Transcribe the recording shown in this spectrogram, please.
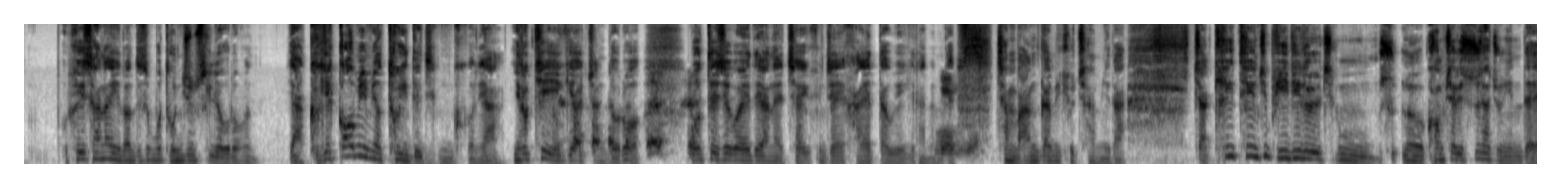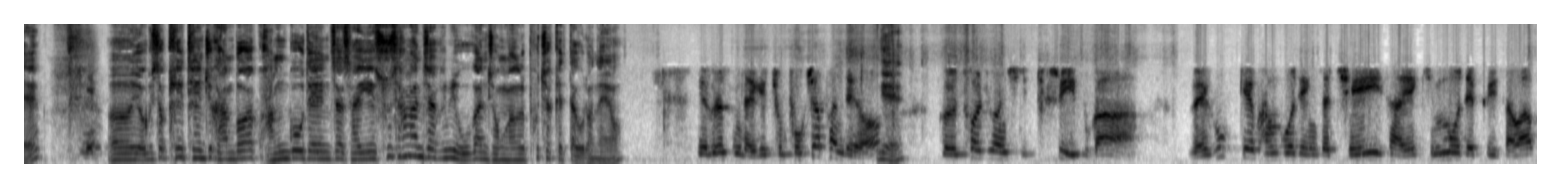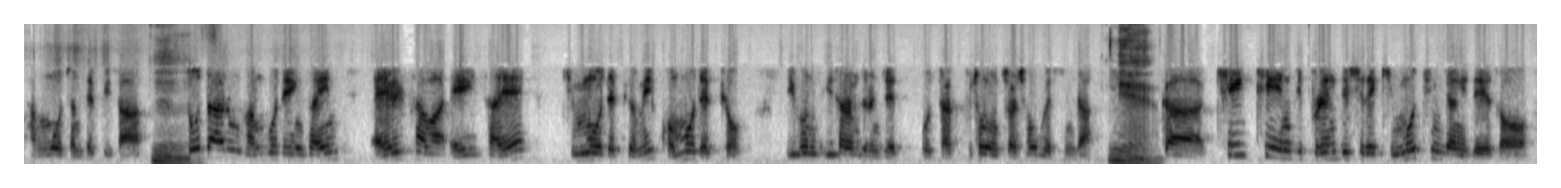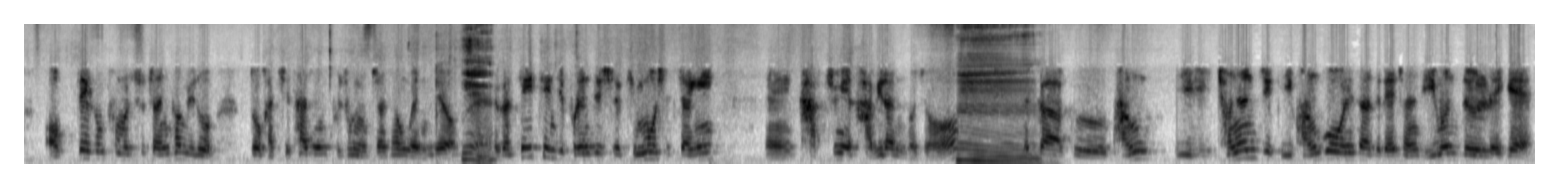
회사나 이런 데서 뭐 돈 좀 쓰려고 그러면 야 그게 껌이 몇 통이 되는 거냐 이렇게 얘기할 정도로 롯데제과에 대한 애착이 굉장히 강했다고 얘기를 하는데 예, 예. 참 만감이 교차합니다. 자 KTNG 비리를 지금 수- 어, 검찰이 수사 중인데 예. 어, 여기서 KTNG 간부와 광고 대행사 사이에 수상한 자금이 오간 정황을 포착했다고 그러네요. 예, 그렇습니다. 이게 좀 복잡한데요. 예. 그 서울중앙시 특수 2부가 외국계 광고 대행사 제2사의 김모 대표이사와 박모 전 대표이사, 음. 또 다른 광고 대행사인 L사와 A사의 김모 대표 및 권모 대표, 이분 이 사람들은 이제 뭐다 구속영장을 청구했습니다. 예. 그러니까 KTNG 브랜드실의 김모 팀장에 대해서 억대 금품을 수수한 혐의로 또 같이 사전 구속영장을 청구했는데요. 예. 그러니까 KTNG 브랜드실 김모 실장이 에, 갑 중에 갑이라는 거죠. 음. 그러니까 그 광, 이 전현직 이 광고 회사들의 전현직 임원들에게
